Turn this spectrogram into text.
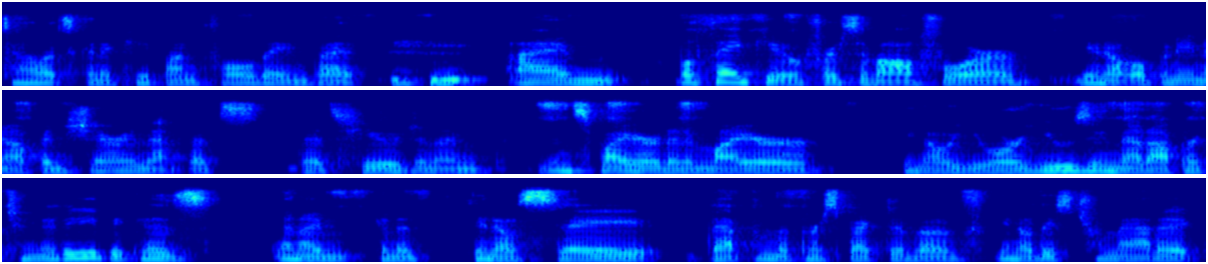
tell it's going to keep unfolding, but mm-hmm. I'm, well, thank you, first of all, for, you know, opening up and sharing that. That's, that's huge. And I'm inspired and admire you know you're using that opportunity because and i'm to you know say that from the perspective of you know these traumatic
